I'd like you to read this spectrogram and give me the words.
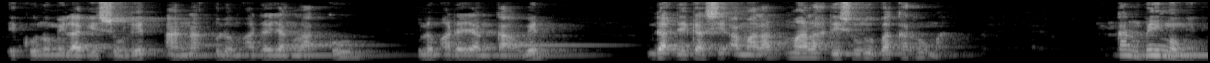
ekonomi lagi sulit, anak belum ada yang laku, belum ada yang kawin, tidak dikasih amalan, malah disuruh bakar rumah. Kan bingung ini.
